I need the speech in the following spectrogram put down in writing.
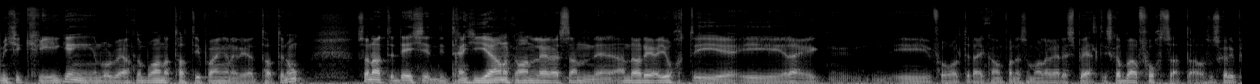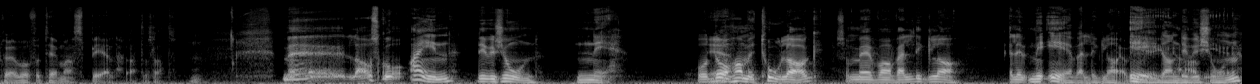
mye kriging involvert når Brann har tatt de poengene de har tatt til nå. Sånn at ikke, De trenger ikke gjøre noe annerledes enn, enn det de har gjort i, i, de, i, forhold til de kampene som allerede er spilt. De skal bare fortsette, og så skal de prøve å få til mer spill, rett og slett. Men la oss gå én divisjon ned. Og da har vi to lag som vi var veldig glad Eller vi er veldig glad i den divisjonen.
